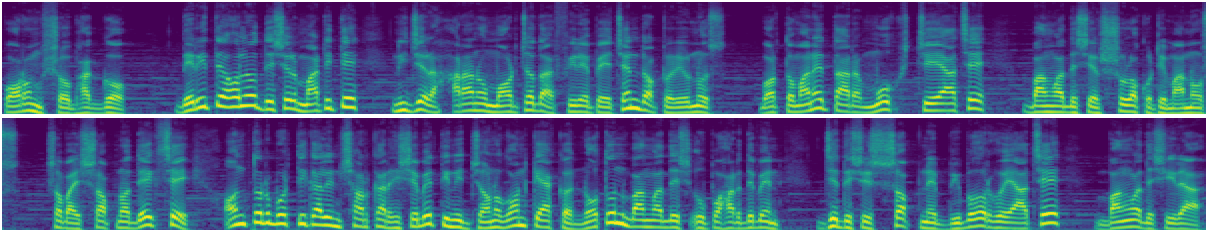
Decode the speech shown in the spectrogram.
পরম সৌভাগ্য। দেরিতে হলেও দেশের মাটিতে নিজের হারানো মর্যাদা ফিরে পেয়েছেন ডক্টর ইউনুস। বর্তমানে তার মুখ চেয়ে আছে বাংলাদেশের ষোলো কোটি মানুষ। সবাই স্বপ্ন দেখছে অন্তর্বর্তীকালীন সরকার হিসেবে তিনি জনগণকে এক নতুন বাংলাদেশ উপহার দেবেন। যে দেশের স্বপ্নে বিভোর হয়ে আছে বাংলাদেশিরা।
